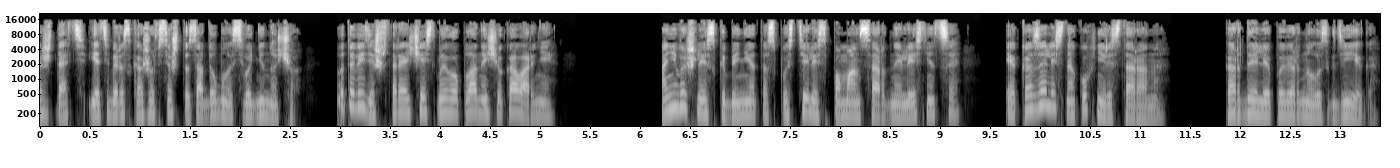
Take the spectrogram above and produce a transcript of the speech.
ждать. Я тебе расскажу все, что задумала сегодня ночью. Вот увидишь, вторая часть моего плана еще коварнее. Они вышли из кабинета, спустились по мансардной лестнице и оказались на кухне ресторана. Корделия повернулась к Диего.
